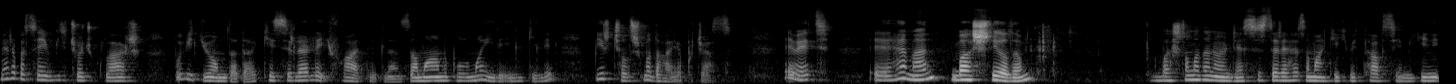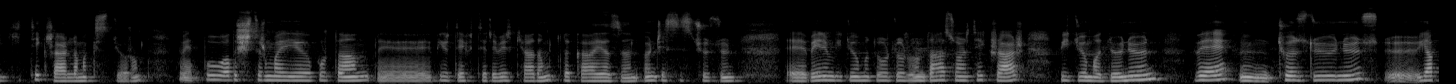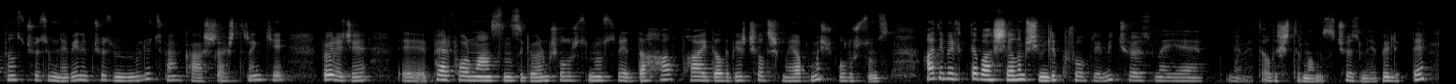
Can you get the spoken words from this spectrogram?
Merhaba sevgili çocuklar. Bu videomda da kesirlerle ifade edilen zamanı bulma ile ilgili bir çalışma daha yapacağız. Evet, e, hemen başlayalım. Başlamadan önce sizlere her zamanki gibi tavsiyemi yeni tekrarlamak istiyorum. Evet bu alıştırmayı buradan e, bir deftere bir kağıda mutlaka yazın. Önce siz çözün. E, benim videomu durdurun. Daha sonra tekrar videoma dönün ve çözdüğünüz e, yaptığınız çözümle benim çözümümü lütfen karşılaştırın ki böylece performansınızı görmüş olursunuz ve daha faydalı bir çalışma yapmış olursunuz. Hadi birlikte başlayalım şimdi problemi çözmeye. Evet alıştırmamızı çözmeye birlikte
